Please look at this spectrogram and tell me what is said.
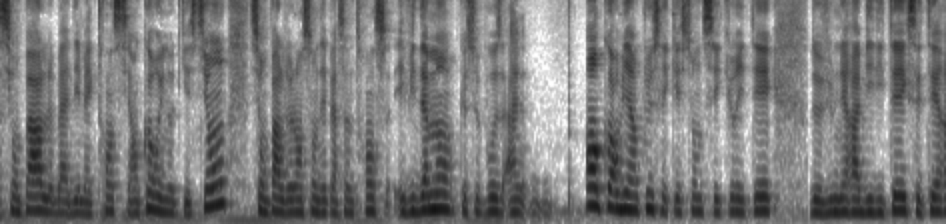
si on parle bah, des mecs trans, c'est encore une autre question. Si on parle de l'ensemble des personnes trans, évidemment que se pose encore bien plus les questions de sécurité, de vulnérabilité, etc.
